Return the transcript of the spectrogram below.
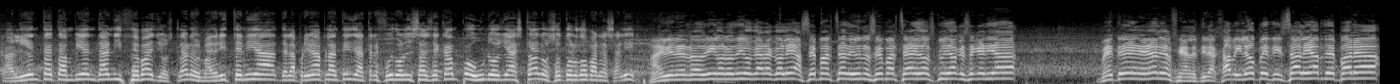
Calienta también Dani Ceballos. Claro, el Madrid tenía de la primera plantilla tres futbolistas de campo, uno ya está, los otros dos van a salir. Ahí viene Rodrigo, Rodrigo Caracolea, se marcha de uno, se marcha de dos, cuidado que se quería meter en el área, al final le tira Javi López y sale Abde para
